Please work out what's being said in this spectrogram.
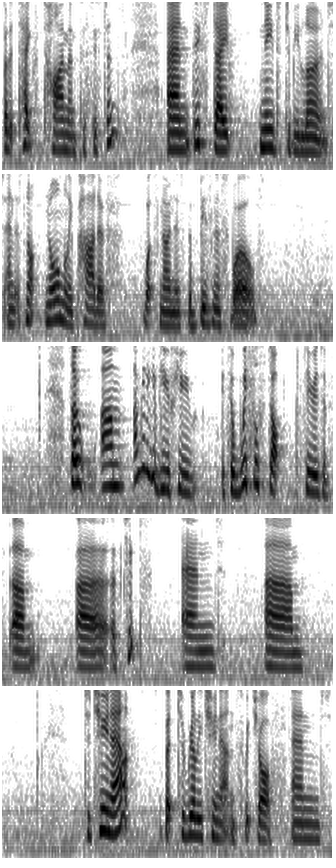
but it takes time and persistence, and this state needs to be learnt, and it's not normally part of what's known as the business world. So, um, I'm going to give you a few, it's a whistle stop series of, um, uh, of tips, and um, to tune out, but to really tune out and switch off. And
